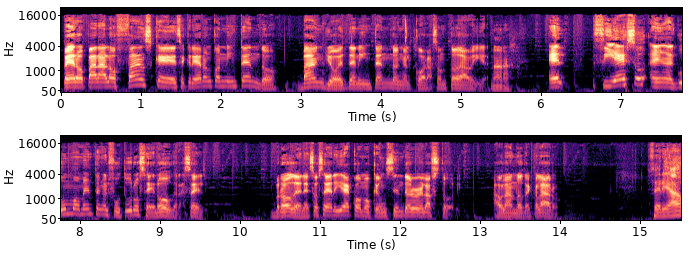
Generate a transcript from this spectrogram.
Pero para los fans que se criaron con Nintendo, Banjo es de Nintendo en el corazón todavía. Claro. El, si eso en algún momento en el futuro se logra hacer, brother, eso sería como que un Cinderella Story. Hablándote claro. Sería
